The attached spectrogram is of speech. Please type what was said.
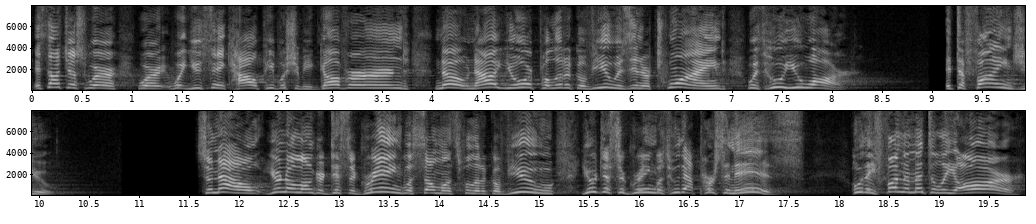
it's not just where, where what you think how people should be governed. No, now your political view is intertwined with who you are. It defines you. So now you're no longer disagreeing with someone's political view, you're disagreeing with who that person is, who they fundamentally are.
